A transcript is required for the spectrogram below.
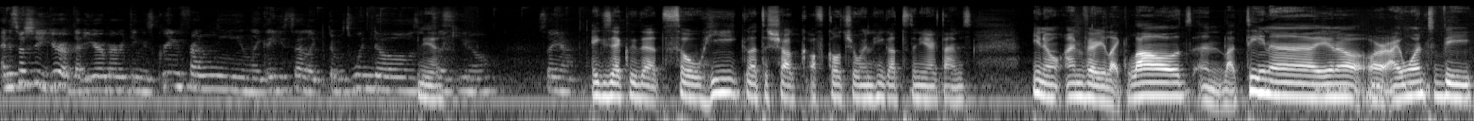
and especially Europe. That Europe, everything is green friendly, and like you said, like there was windows. Yes. like you know. So yeah. Exactly that. So he got the shock of culture when he got to the New York Times you know, I'm very like loud and Latina, you know, or I want to be,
